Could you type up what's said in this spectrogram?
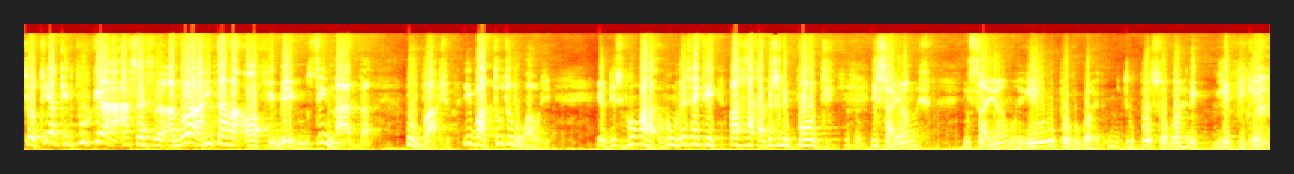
Só tinha aquilo porque a, a, a, a gente estava off mesmo, sem nada por baixo, e batuta no auge. Eu disse, vamos, vamos ver se a gente passa essa cabeça de ponte. Ensaiamos, ensaiamos, e o povo gosta, o povo só gosta de gente pequena.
